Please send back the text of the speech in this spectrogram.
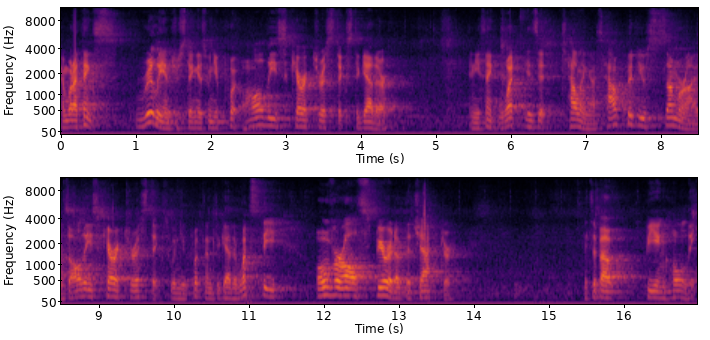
And what I think is really interesting is when you put all these characteristics together and you think, what is it telling us? How could you summarize all these characteristics when you put them together? What's the overall spirit of the chapter? It's about being holy,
